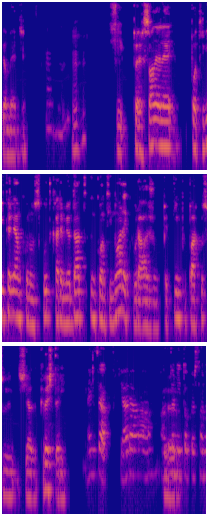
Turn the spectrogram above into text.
că merge. Uh-huh. Și persoanele potrivite le-am cunoscut care mi-au dat în continuare curajul pe timpul parcursului și al creșterii. Exact. Chiar am întâlnit o persoană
